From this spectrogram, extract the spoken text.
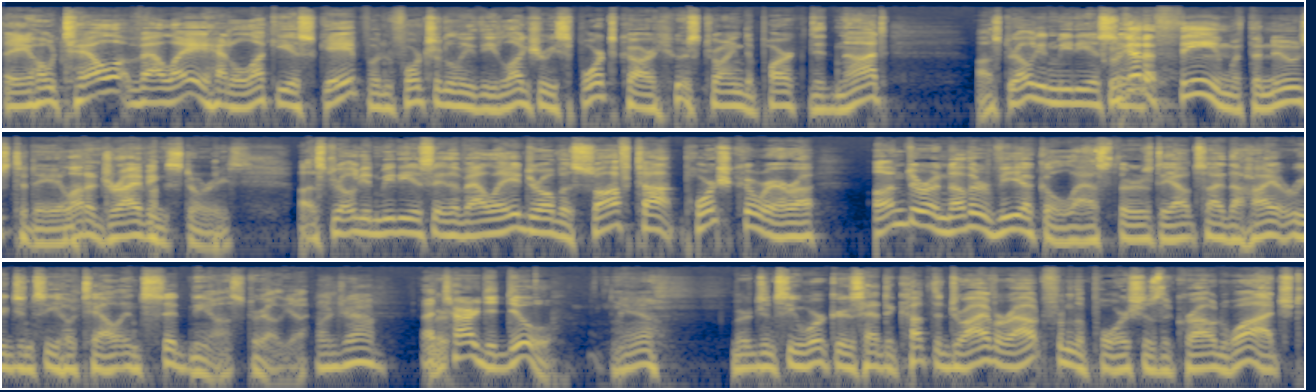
A hotel valet had a lucky escape. Unfortunately, the luxury sports car he was trying to park did not. Australian media say We got a theme with the news today. A lot of driving stories. Australian media say the valet drove a soft top Porsche Carrera under another vehicle last Thursday outside the Hyatt Regency Hotel in Sydney, Australia. One job. That's hard to do. Yeah. Emergency workers had to cut the driver out from the Porsche as the crowd watched.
